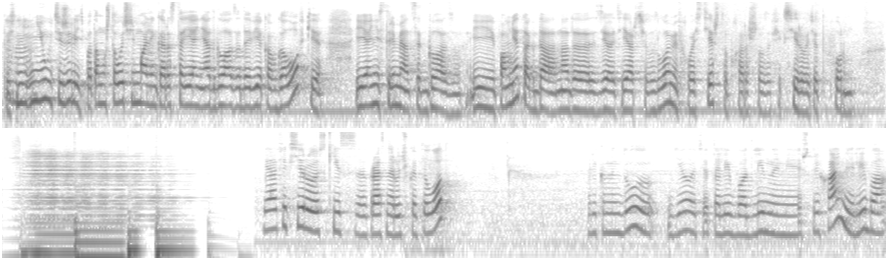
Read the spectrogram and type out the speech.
То есть Мгм. не, не утяжелить, потому что очень маленькое расстояние от глаза до века в головке, и они стремятся к глазу. И по мне тогда надо сделать ярче в изломе, в хвосте, чтобы хорошо зафиксировать эту форму. Я фиксирую эскиз красной ручкой пилот. Рекомендую делать это либо длинными штрихами, либо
